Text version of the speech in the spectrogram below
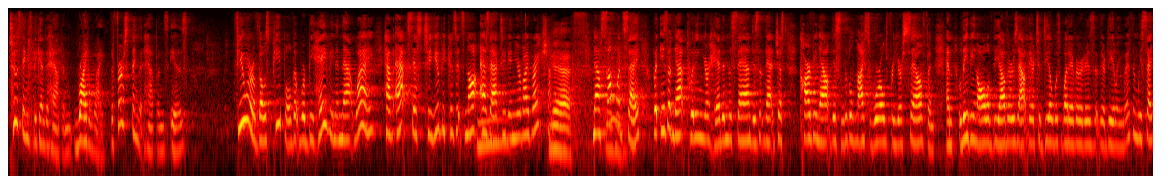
two things begin to happen right away. The first thing that happens is fewer of those people that were behaving in that way have access to you because it's not as mm. active in your vibration. Yes. Now, some would say, but isn't that putting your head in the sand? Isn't that just carving out this little nice world for yourself and, and leaving all of the others out there to deal with whatever it is that they're dealing with? And we say,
